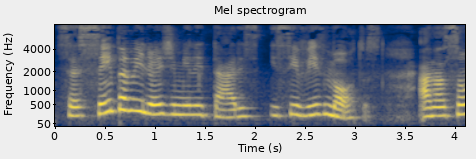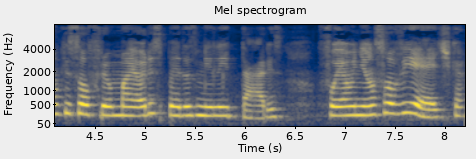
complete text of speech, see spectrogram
60 milhões de militares e civis mortos. A nação que sofreu maiores perdas militares foi a União Soviética,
